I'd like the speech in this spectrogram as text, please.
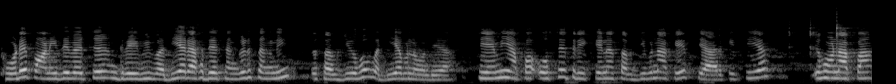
ਥੋੜੇ ਪਾਣੀ ਦੇ ਵਿੱਚ ਗ੍ਰੇਵੀ ਵਧੀਆ ਰੱਖਦੇ ਸੰਗੜ ਸੰਗਣੀ ਤੇ ਸਬਜ਼ੀ ਉਹ ਵਧੀਆ ਬਣਾਉਂਦੇ ਆ। ਸੇਮ ਹੀ ਆਪਾਂ ਉਸੇ ਤਰੀਕੇ ਨਾਲ ਸਬਜ਼ੀ ਬਣਾ ਕੇ ਤਿਆਰ ਕੀਤੀ ਆ। ਤੇ ਹੁਣ ਆਪਾਂ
